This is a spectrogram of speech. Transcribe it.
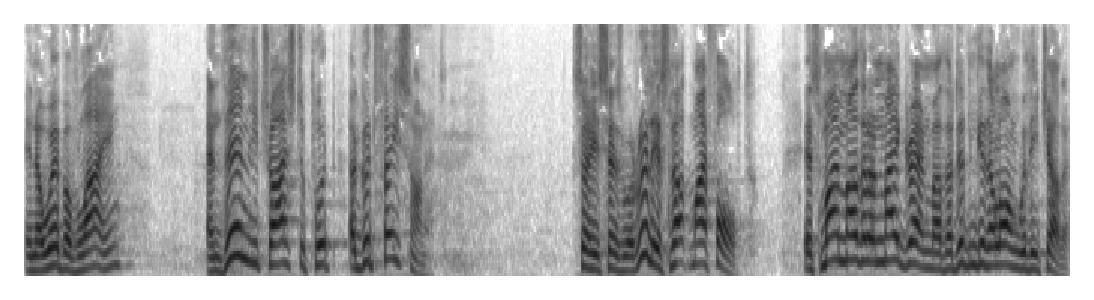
in a web of lying, and then he tries to put a good face on it. So he says, Well, really, it's not my fault. It's my mother and my grandmother didn't get along with each other.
